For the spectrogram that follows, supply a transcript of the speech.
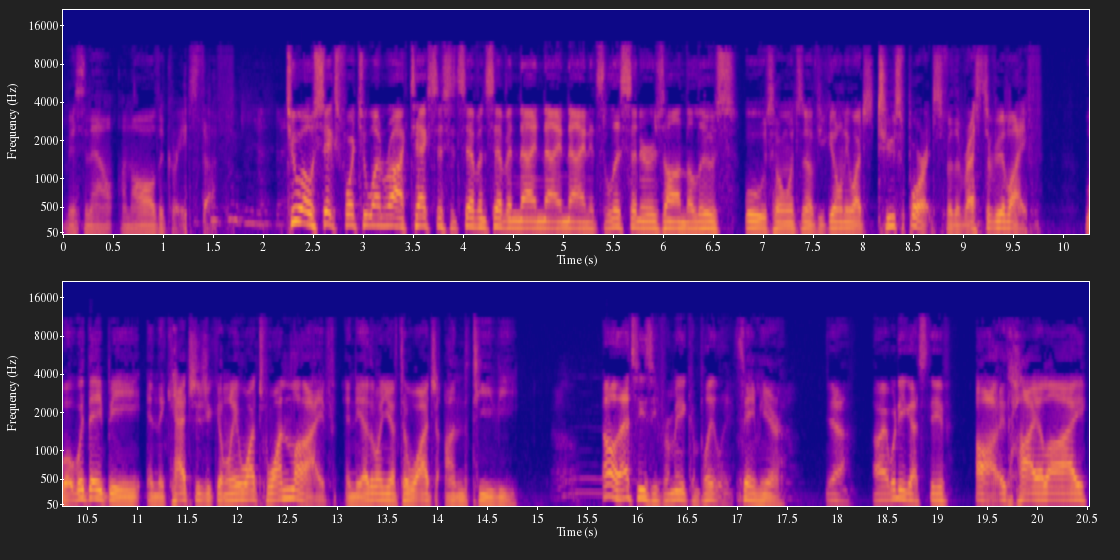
Missing out on all the great stuff. 206 421 Rock, text us at 77999. It's listeners on the loose. Ooh, someone wants to know if you can only watch two sports for the rest of your life, what would they be? And the catch is you can only watch one live, and the other one you have to watch on the TV. Oh, that's easy for me completely. Same here. Yeah. All right, what do you got, Steve? Uh, it's jai alai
